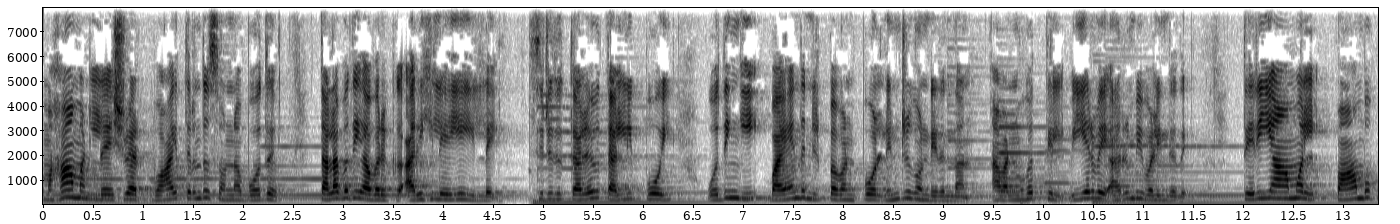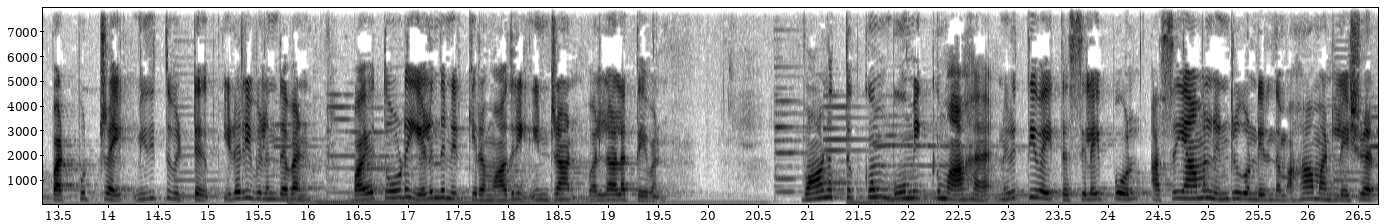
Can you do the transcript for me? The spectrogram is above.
மகாமண்டலேஸ்வர் வாய் திறந்து சொன்னபோது தளபதி அவருக்கு அருகிலேயே இல்லை. சிறிது தழுவு தள்ளிப் போய் ஒதுங்கி பயந்து நிற்பவன் போல் நின்று கொண்டிருந்தான். அவன் முகத்தில் வியர்வை அரும்பி வழிந்தது. தெரியாமல் பாம்பு பட்புற்றை மிதித்துவிட்டு இடறி விழுந்தவன் பயத்தோடு எழுந்து நிற்கிற மாதிரி நின்றான் வல்லாளத்தேவன். வானத்துக்கும் பூமிக்குமாக நிறுத்தி வைத்த சிலை போல் அசையாமல் நின்று கொண்டிருந்த மகாமண்டலேஸ்வர்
